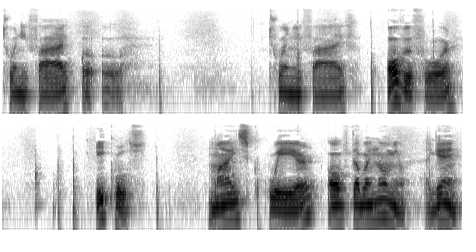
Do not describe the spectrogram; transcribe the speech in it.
25, uh oh, 25 over 4 equals my square of the binomial. Again,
